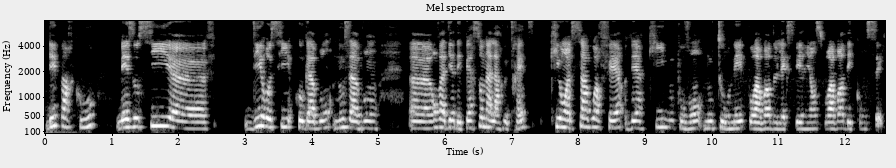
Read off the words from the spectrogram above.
des parcours, mais aussi euh, dire aussi qu'au Gabon, nous avons, euh, on va dire, des personnes à la retraite qui ont un savoir-faire vers qui nous pouvons nous tourner pour avoir de l'expérience, pour avoir des conseils.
